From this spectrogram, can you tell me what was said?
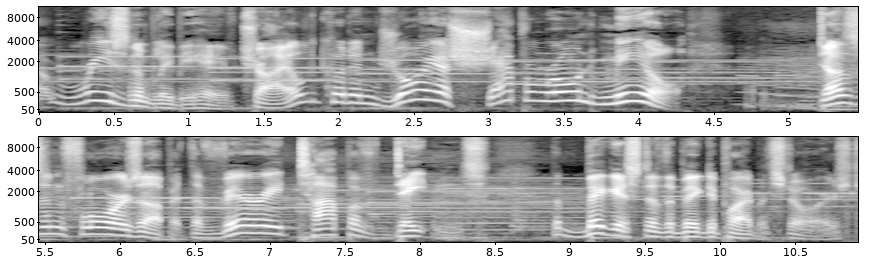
a reasonably behaved child could enjoy a chaperoned meal, a dozen floors up at the very top of Dayton's, the biggest of the big department stores,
